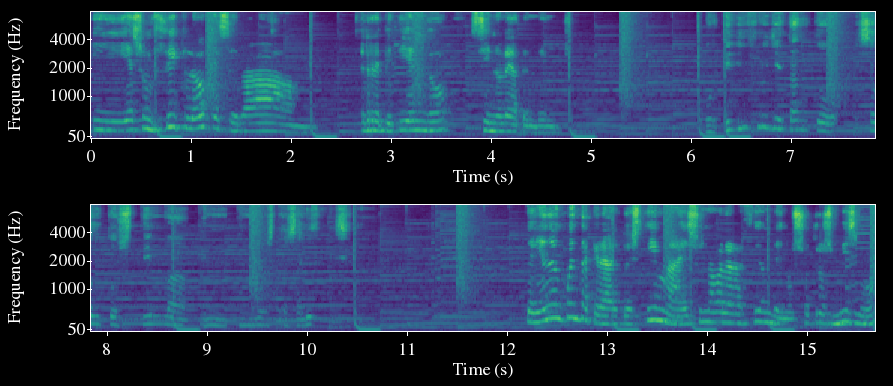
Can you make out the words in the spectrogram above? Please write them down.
Y es un ciclo que se va repitiendo si no le atendemos. ¿Por qué influye tanto esa autoestima en nuestra salud física? Teniendo en cuenta que la autoestima es una valoración de nosotros mismos,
